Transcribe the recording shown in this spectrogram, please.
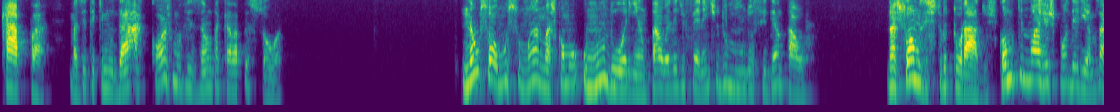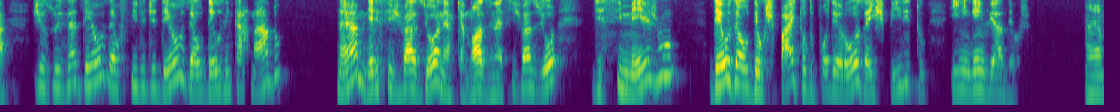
capa, mas ele tem que mudar a cosmovisão daquela pessoa. Não só o muçulmano, mas como o mundo oriental, ele é diferente do mundo ocidental. Nós somos estruturados. Como que nós responderíamos? Ah, Jesus é Deus, é o Filho de Deus, é o Deus encarnado, né? Ele se esvaziou, né? Que a nós, né? Se esvaziou de si mesmo. Deus é o Deus Pai Todo-Poderoso, é Espírito e ninguém vê a Deus. É,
